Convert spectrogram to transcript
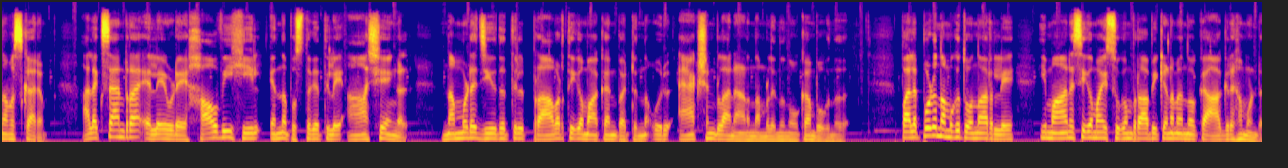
നമസ്കാരം. അലക്സാൻഡ്ര എല്ലയുടെ ഹൗ വി ഹീൽ എന്ന പുസ്തകത്തിലെ ആശയങ്ങൾ നമ്മുടെ ജീവിതത്തിൽ പ്രാവർത്തികമാക്കാൻ പറ്റുന്ന ഒരു ആക്ഷൻ പ്ലാനാണ് നമ്മൾ ഇന്ന് നോക്കാൻ പോകുന്നത്. പലപ്പോഴും നമുക്ക് തോന്നാറില്ലേ ഈ മാനസികമായി സുഖം പ്രാപിക്കണമെന്നൊക്കെ ആഗ്രഹമുണ്ട്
